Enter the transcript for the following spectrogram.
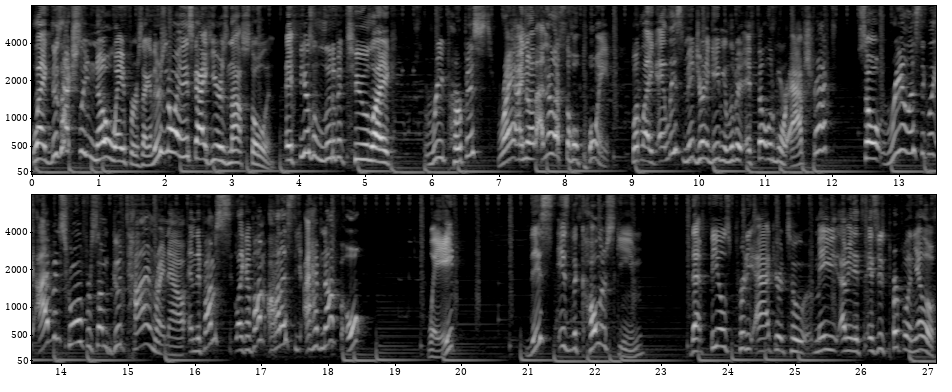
like, there's actually no way for a second. There's no way this guy here is not stolen. It feels a little bit too, like, repurposed, right? I know, I know that's the whole point. But, like, at least Midjourney gave me a little bit, it felt a little more abstract. So, realistically, I've been scrolling for some good time right now. And if I'm, like, if I'm honest, I have not, oh, wait. This is the color scheme that feels pretty accurate to maybe i mean it's, it's just purple and yellow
